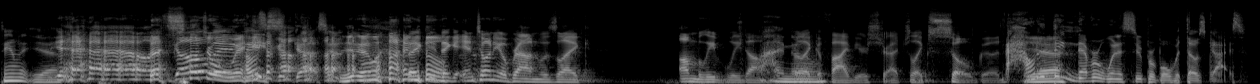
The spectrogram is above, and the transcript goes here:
Damn it, yeah. Yeah. Let's That's go, such a baby. waste. That's a good guess. Yeah. Yeah, I thank you. Thank you. Antonio Brown was like unbelievably dominant for like a five year stretch. Like, so good. How Yeah. did they never win a Super Bowl with those guys?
